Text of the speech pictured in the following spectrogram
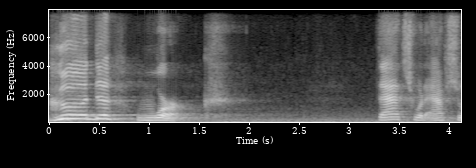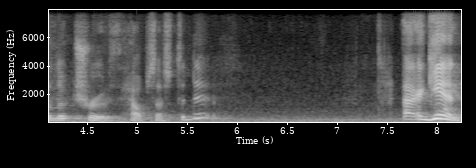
good work. That's what absolute truth helps us to do. Again,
